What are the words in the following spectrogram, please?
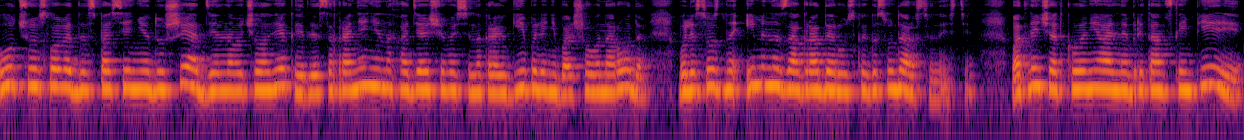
Лучшие условия для спасения души отдельного человека и для сохранения находящегося на краю гибели небольшого народа были созданы именно за оградой русской государственности. В отличие от колониальной Британской империи,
